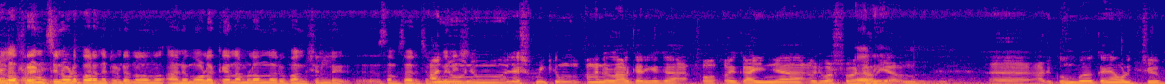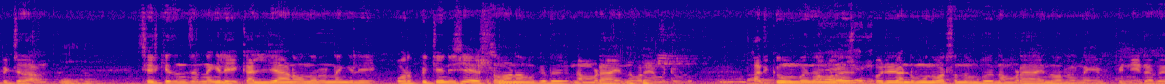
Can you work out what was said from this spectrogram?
അല്ല ഫ്രണ്ട്സിനോട് പറഞ്ഞിട്ടുണ്ടെന്ന് തോന്നുന്നു. അനുമോളൊക്കെ നമ്മൾ അന്നൊരു ഫംഗ്ഷനിൽ സംസാരിച്ചു അനുവിനും ലക്ഷ്മിക്കും അങ്ങനെയുള്ള ആൾക്കാർക്കൊക്കെ കഴിഞ്ഞ ഒരു വർഷമായിട്ട് അറിയാറുണ്ട്. അതിക്ക് മുമ്പൊക്കെ ഞാൻ ഒളിച്ചു വെപ്പിച്ചതാണ്. ശരിക്കും വെച്ചിട്ടുണ്ടെങ്കിൽ കല്യാണം എന്ന് പറഞ്ഞിട്ടുണ്ടെങ്കിൽ ഉറപ്പിച്ചതിന് ശേഷമാണ് നമുക്കിത് നമ്മുടെ ആയെന്ന് പറയാൻ പറ്റുള്ളൂ. അതിക്ക് മുമ്പ് നമ്മൾ ഒരു രണ്ട് മൂന്ന് വർഷം മുമ്പ് നമ്മുടെ ആയെന്ന് പറഞ്ഞിട്ടുണ്ടെങ്കിൽ പിന്നീട് അത്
